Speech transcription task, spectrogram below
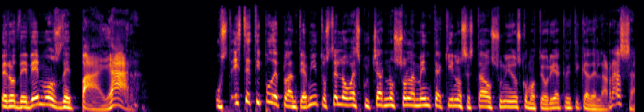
pero debemos de pagar este tipo de planteamiento usted lo va a escuchar no solamente aquí en los Estados Unidos como teoría crítica de la raza,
